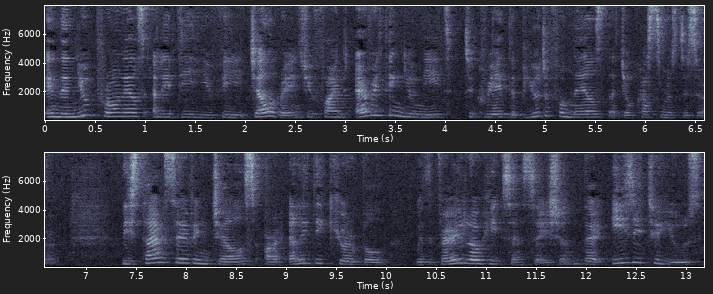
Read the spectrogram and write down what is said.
In the new ProNails LED UV gel range you find everything you need to create the beautiful nails that your customers deserve. These time-saving gels are LED curable with very low heat sensation, they're easy to use,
